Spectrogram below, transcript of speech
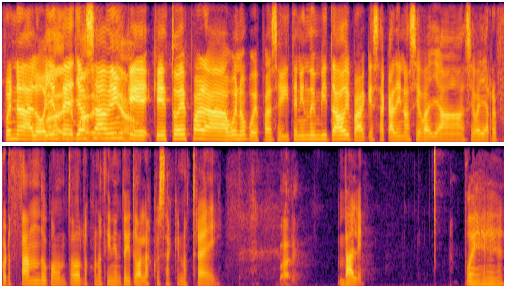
Pues nada, los Madre, oyentes ya saben que, que esto es para, bueno, pues para seguir teniendo invitados y para que esa cadena se vaya, se vaya reforzando con todos los conocimientos y todas las cosas que nos traéis. Vale. Vale. Pues.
